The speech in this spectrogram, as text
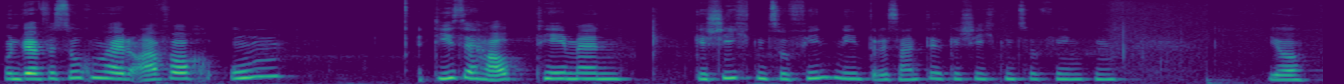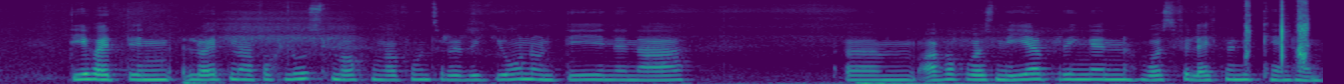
Und wir versuchen halt einfach, um diese Hauptthemen Geschichten zu finden, interessante Geschichten zu finden, ja, die halt den Leuten einfach Lust machen auf unsere Region und die ihnen auch ähm, einfach was näher bringen, was vielleicht noch nicht kennt haben.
